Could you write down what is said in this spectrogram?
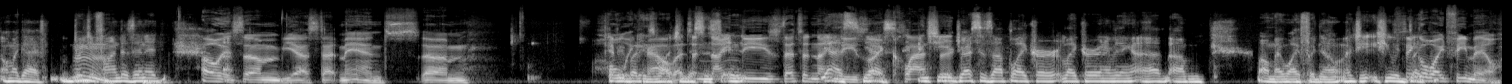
oh my god Bridget mm. Fonda's in it. Oh, it's um yes that man's um Holy everybody's cow, watching that's this. A 90s, that's a 90s yes, like yes. classic. And she dresses up like her, like her and everything. Uh, um, oh, my wife would know. She, she would single like, white female.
